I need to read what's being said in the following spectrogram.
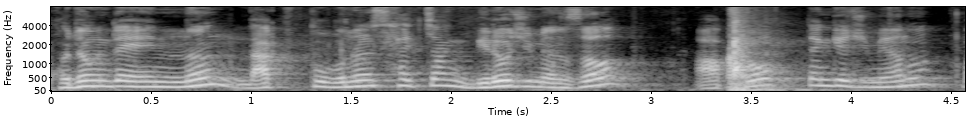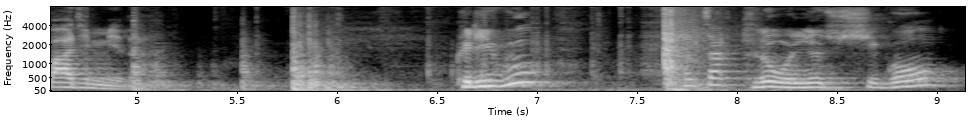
고정되어 있는 낙 부분을 살짝 밀어주면서 앞으로 당겨주면 빠집니다. 그리고 살짝 들어 올려주시고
